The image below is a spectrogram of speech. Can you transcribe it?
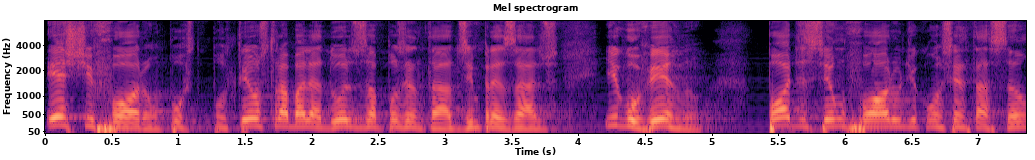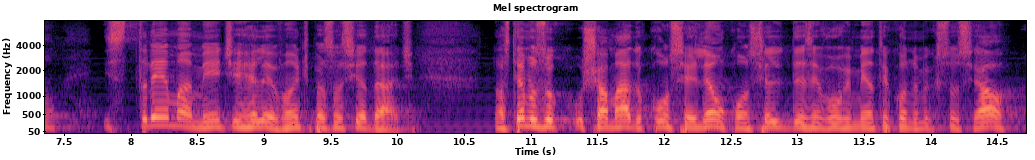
este fórum, por, por ter os trabalhadores, os aposentados, empresários e governo, pode ser um fórum de concertação extremamente relevante para a sociedade. Nós temos o, o chamado Conselhão, Conselho de Desenvolvimento Econômico e Social,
